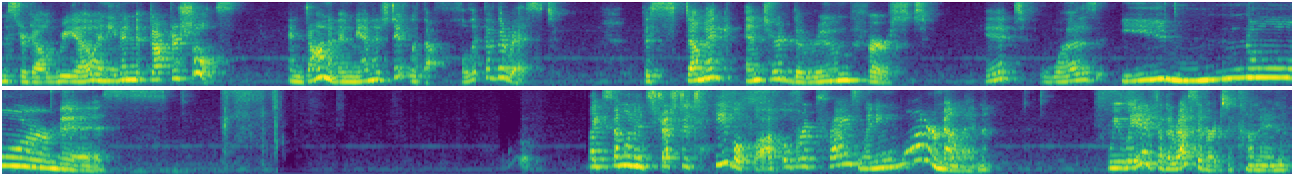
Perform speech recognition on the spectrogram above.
Mr. Del Rio, and even Dr. Schultz. And Donovan managed it with a flick of the wrist. The stomach entered the room first. It was enormous. Like someone had stretched a tablecloth over a prize winning watermelon. We waited for the rest of her to come in.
